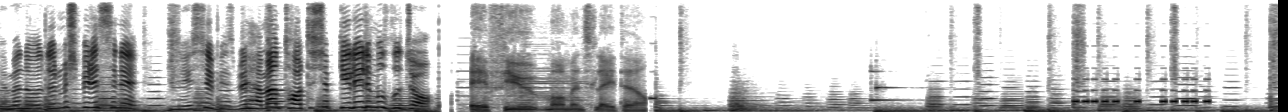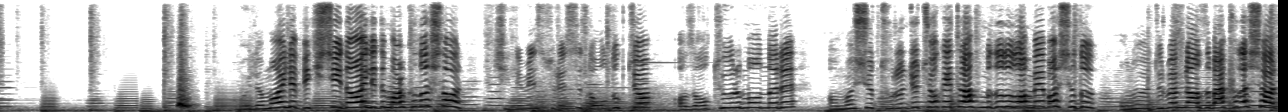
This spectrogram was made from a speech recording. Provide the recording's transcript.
Hemen öldürmüş birisini. Neyse biz bir hemen tartışıp gelelim hızlıca. A few moments later. Oylamayla bir kişiyi daha eledim arkadaşlar. Kilimin süresi doldukça azaltıyorum onları. Ama şu turuncu çok etrafımızda dolanmaya başladı. Onu öldürmem lazım arkadaşlar.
